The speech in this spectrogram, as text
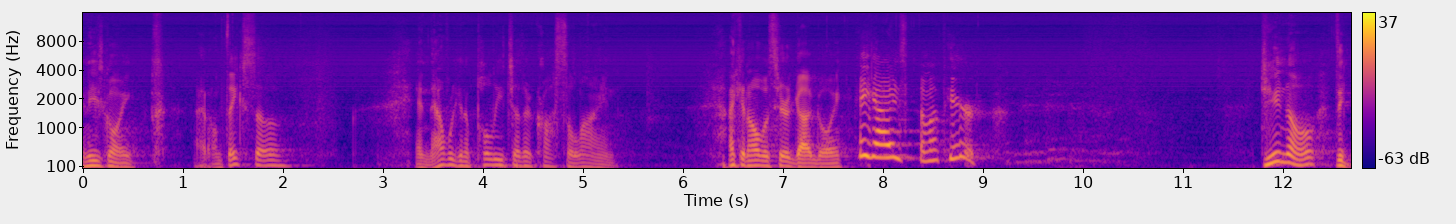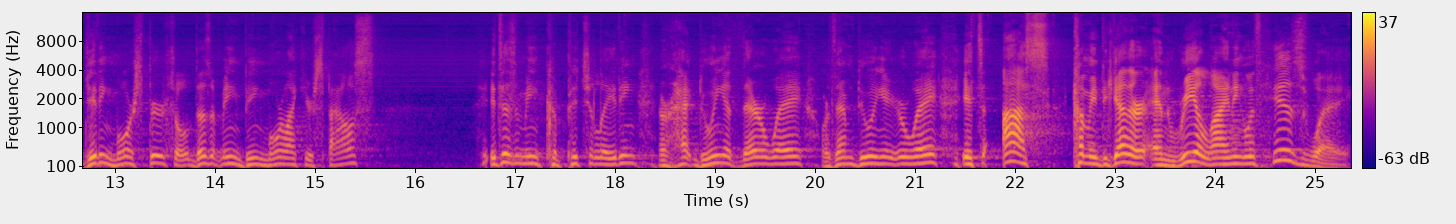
And he's going, I don't think so. And now we're going to pull each other across the line. I can always hear God going, Hey guys, I'm up here. Do you know that getting more spiritual doesn't mean being more like your spouse? It doesn't mean capitulating or doing it their way or them doing it your way. It's us coming together and realigning with His way.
